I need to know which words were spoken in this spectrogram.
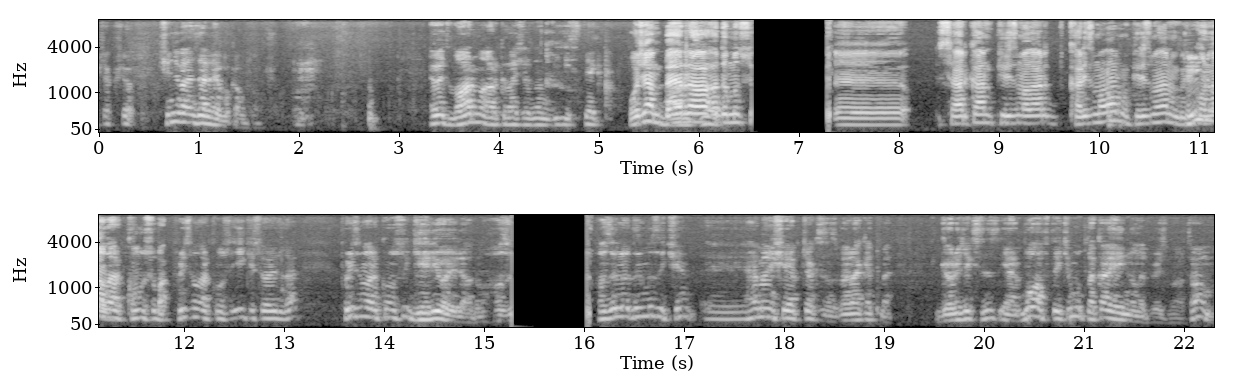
Yapacak bir şey yok. Şimdi benzerliğe bakalım. Evet var mı arkadaşlardan bir istek? Hocam Berra Abi, adamın sö- Eee, Serkan prizmalar, karizmalar mı? Prizmalar mı? Bir konuda- Prizmalar konusu bak prizmalar konusu iyi ki söylediler. Prizmalar konusu geliyor evladım. Hazır. Hazırladığımız için e, hemen şey yapacaksınız merak etme. Göreceksiniz. Yani bu hafta için mutlaka yayınlanır prizmalar tamam mı?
